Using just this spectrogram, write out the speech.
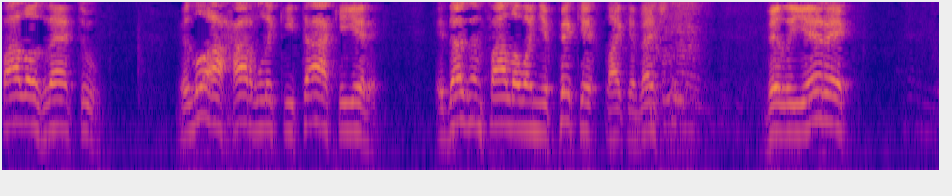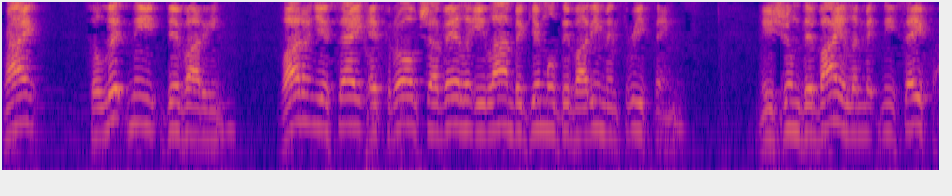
follows that too. V'lo achar likita ki yerek. It doesn't follow when you pick it like a vegetable. V'liyerek, right? So litni divarim. Why don't you say etrog shaveh ilan begimel divarim in three things? Seifa.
